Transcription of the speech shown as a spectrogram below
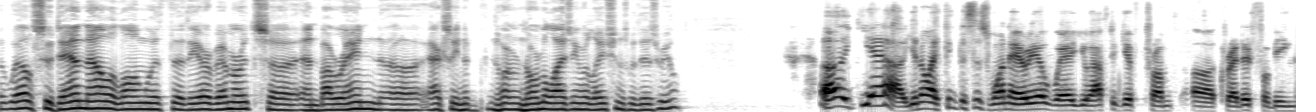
well, Sudan now, along with uh, the Arab Emirates uh, and Bahrain, uh, actually normalizing relations with Israel? Uh, yeah, you know, I think this is one area where you have to give Trump uh, credit for being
